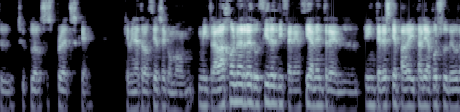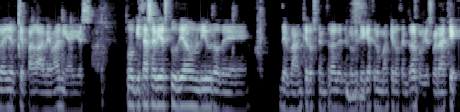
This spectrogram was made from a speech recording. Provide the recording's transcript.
to, close spreads, que, que viene a traducirse como mi trabajo no es reducir el diferencial entre el interés que paga Italia por su deuda y el que paga Alemania. Y es, o quizás había estudiado un libro de, de banqueros centrales, de lo que tiene que hacer un banquero central, porque es verdad que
